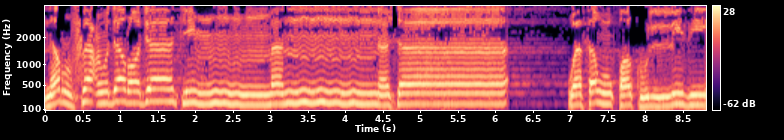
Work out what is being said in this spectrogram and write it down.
نرفع درجات من نشاء وفوق كل ذي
